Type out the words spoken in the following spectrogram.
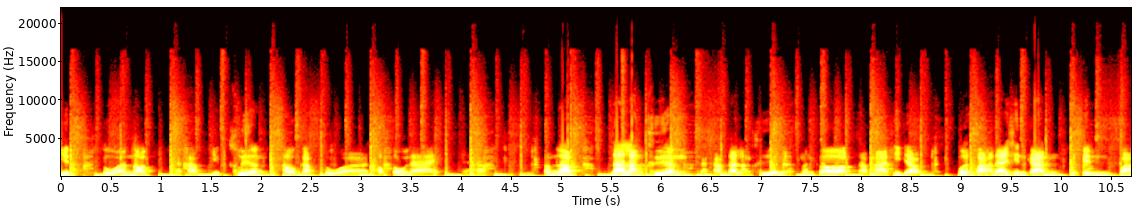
ยึดตัวน็อตนะครับยึดเครื่องเข้ากับตัวท็อปโต๊ะได้นะครับสำหรับด้านหลังเครื่องนะครับ ด้านหลังเครื่องเนี่ยมันก็สามารถที่จะ เปิดฝาได้เช่นกันจะเป็นฝา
